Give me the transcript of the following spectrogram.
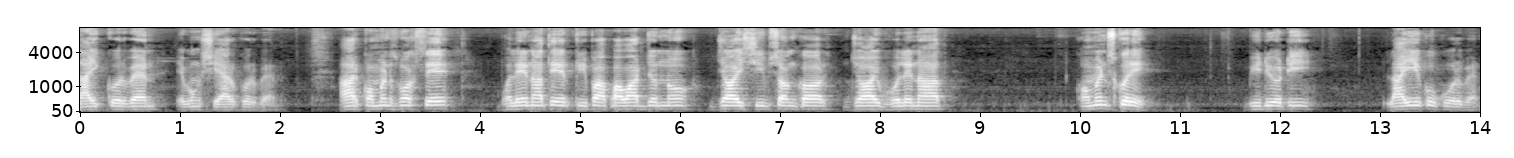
লাইক করবেন এবং শেয়ার করবেন। আর কমেন্টস বক্সে ভোলেনাথের কৃপা পাওয়ার জন্য জয় শিবশঙ্কর, জয় ভোলেনাথ। কমেন্টস করে ভিডিওটি লাইকও করবেন।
